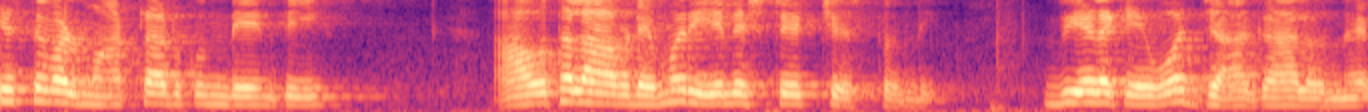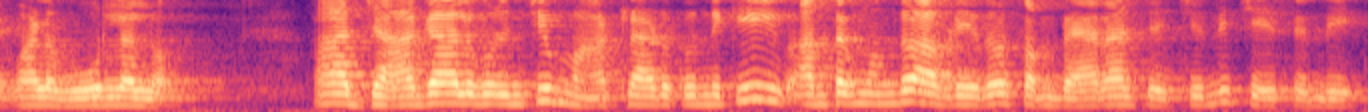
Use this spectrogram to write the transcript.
చేస్తే వాళ్ళు మాట్లాడుకుందేంటి? అవతల ఆవిడేమో రియల్ ఎస్టేట్ చేస్తుంది. వీళ్ళకేవో జాగాలు ఉన్నాయి వాళ్ళ ఊర్లలో. ఆ జాగాల గురించి మాట్లాడుకుందికి అంతకుముందు ఆవిడ ఏదో some బేరాలు తెచ్చింది చేసింది.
